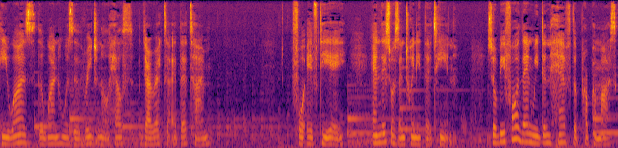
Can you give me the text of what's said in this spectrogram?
he was the one who was the regional health director at that time for FDA, and this was in 2013. So before then, we didn't have the proper mask.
